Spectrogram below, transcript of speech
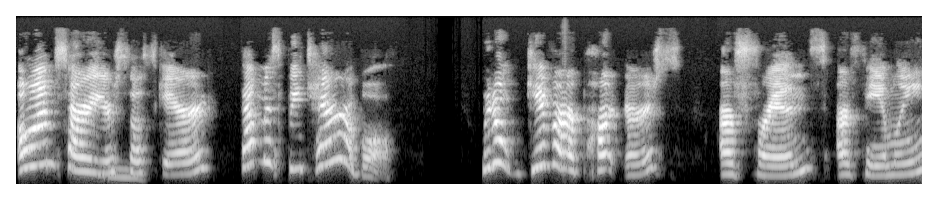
"Oh, I'm sorry you're so mm. scared. That must be terrible." We don't give our partners, our friends, our family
